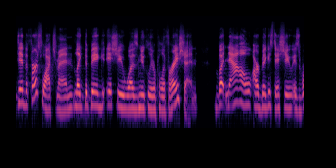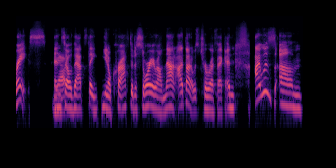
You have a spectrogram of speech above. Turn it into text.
did the first Watchmen, like the big issue was nuclear proliferation. But now our biggest issue is race. And Yeah. so that's they, you know, crafted a story around that. I thought it was terrific. And I was um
